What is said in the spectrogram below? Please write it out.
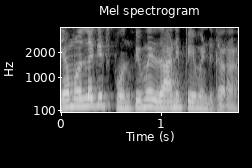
त्यामुळे लगेच फोनपेमध्ये जा आणि पेमेंट करा.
